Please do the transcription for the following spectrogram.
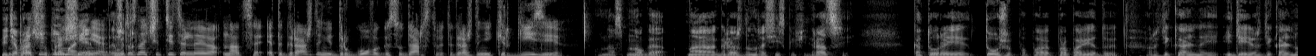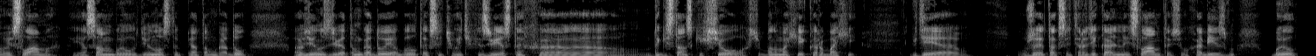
Ведь Прошу прощения, внимание, что значит титульная нация? Это граждане другого государства, это граждане Киргизии. У нас много а, граждан Российской Федерации, которые тоже проповедуют радикальные идеи радикального ислама. Я сам был в 95 году, а в 99 году я был, так сказать, в этих известных э, дагестанских селах Чебанмахи и Карабахи, где уже, так сказать, радикальный ислам, то есть ваххабизм, был,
